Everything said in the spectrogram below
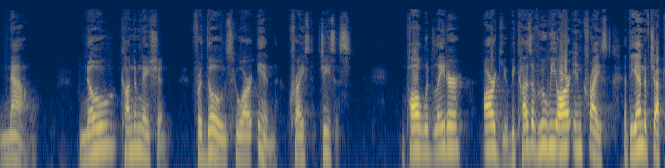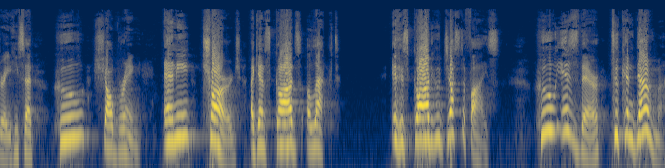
now no condemnation for those who are in Christ Jesus. Paul would later argue, because of who we are in Christ, at the end of chapter 8, he said, Who shall bring any charge against God's elect? It is God who justifies. Who is there to condemn?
